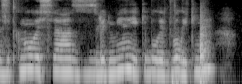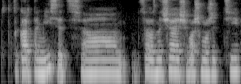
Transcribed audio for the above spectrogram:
Зіткнулися з людьми, які були великими. Це карта місяць. Це означає, що в вашому житті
